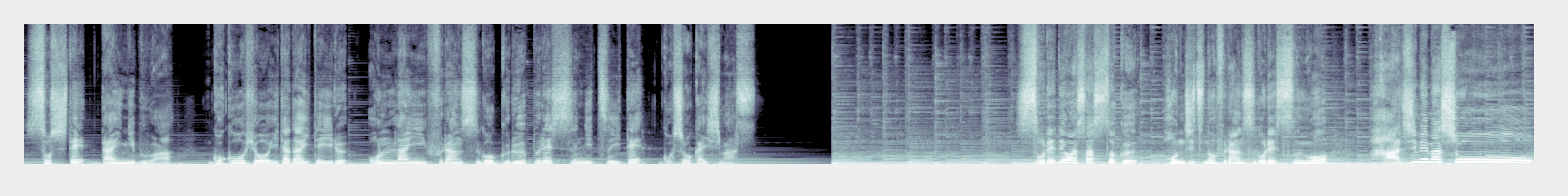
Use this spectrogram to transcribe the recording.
そして第2部はご好評いただいているオンラインフランス語グループレッスンについてご紹介します。それでは早速本日のフランス語レッスンを始めましょう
